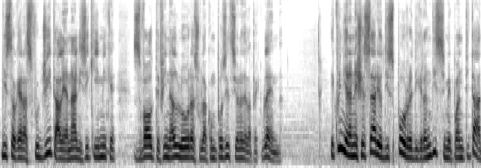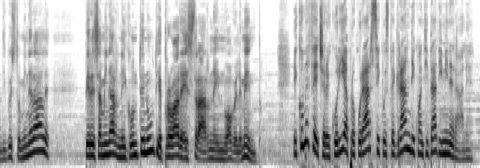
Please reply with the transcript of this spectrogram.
visto che era sfuggita alle analisi chimiche svolte fino allora sulla composizione della pecblenda e quindi era necessario disporre di grandissime quantità di questo minerale per esaminarne i contenuti e provare a estrarne il nuovo elemento. E come fecero i Curie a procurarsi queste grandi quantità di minerale?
